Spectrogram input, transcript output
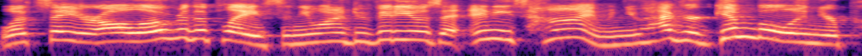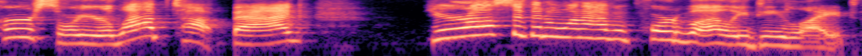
Let's say you're all over the place and you want to do videos at any time and you have your gimbal in your purse or your laptop bag you're also going to want to have a portable LED light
